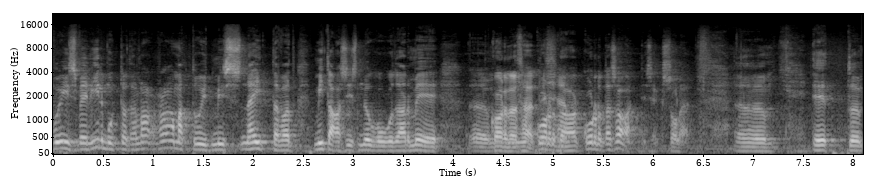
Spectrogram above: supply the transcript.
võis veel ilmutada raamatuid, mis näitavad, mida siis Nõukogude armee öö, Korda saatis, korda, korda saatis, eks ole. et öö,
